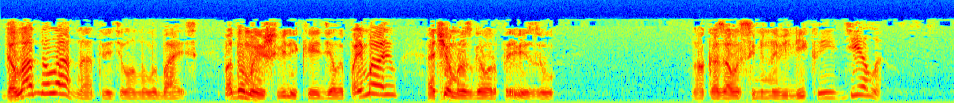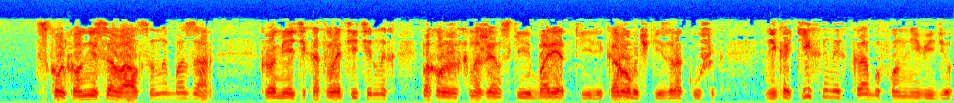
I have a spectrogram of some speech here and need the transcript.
«Да ладно, ладно», — ответил он, улыбаясь. «Подумаешь, великое дело, поймаю. О чем разговор? Привезу». Но оказалось именно великое дело. Сколько он не совался на базар, кроме этих отвратительных, похожих на женские баретки или коробочки из ракушек, Никаких иных крабов он не видел,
